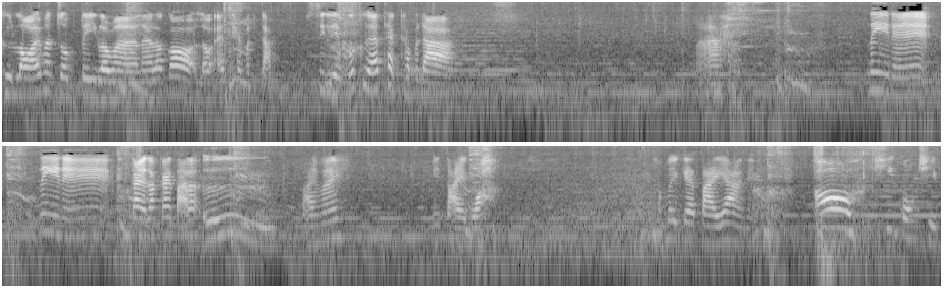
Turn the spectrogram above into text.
คือร้อยมันโจมตีเรามานะ แล้วก็เรา attack มันกลับ สี่เหลี่ยมก็คือ attack ธรรมดา มา นี่แน่นี่แน่ใกล้ละใกล้ตายละเออตายไหมไม่ตายวะ ไมแกตายยากเนี่ยอ้อขี้โกงฉิบ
